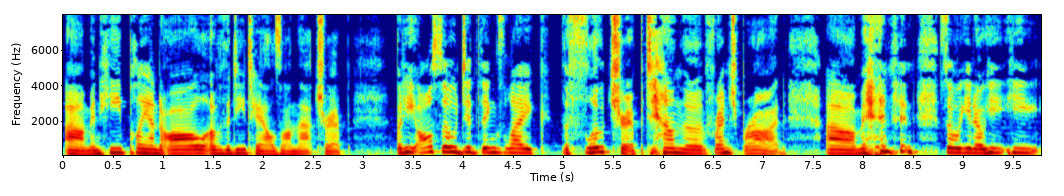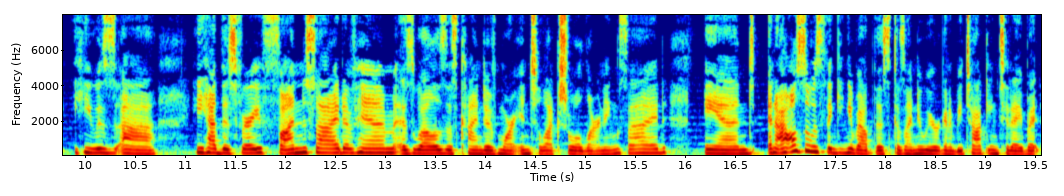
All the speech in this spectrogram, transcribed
Um, and he planned all of the details on that trip. But he also did things like the float trip down the French Broad. Um, and, and, so, you know, he, he, he was. Uh, he had this very fun side of him as well as this kind of more intellectual learning side. And and I also was thinking about this because I knew we were going to be talking today, but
